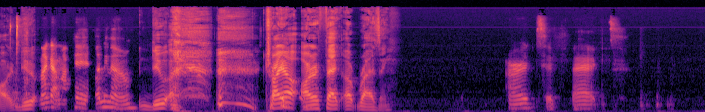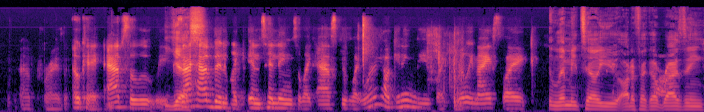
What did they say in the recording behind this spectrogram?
Uh, Do I got my pen. Let me know. do try out Artifact Uprising. Artifact uprising. Okay, absolutely. Yes. I have been like intending to like ask people like, where are y'all getting these like really nice like Let me tell you, Artifact Uprising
